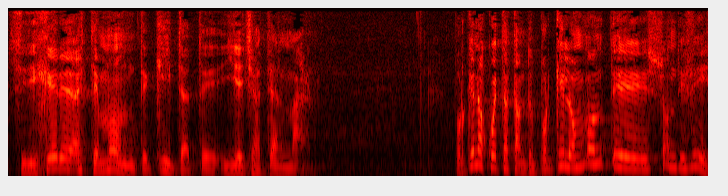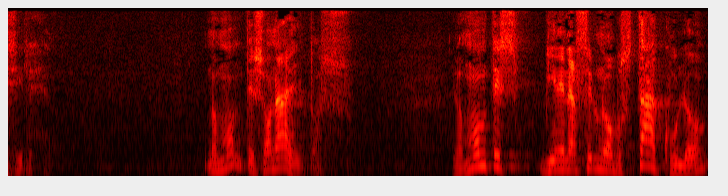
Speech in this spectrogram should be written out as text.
si dijere a este monte, quítate y échate al mar. ¿Por qué nos cuesta tanto? Porque los montes son difíciles. Los montes son altos. Los montes vienen a ser un obstáculo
